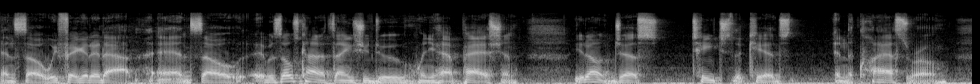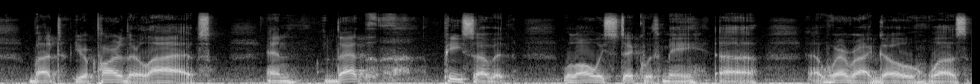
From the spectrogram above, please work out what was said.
And so we figured it out. And so it was those kind of things you do when you have passion. You don't just teach the kids in the classroom, but you're part of their lives. And that piece of it will always stick with me uh, wherever I go was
